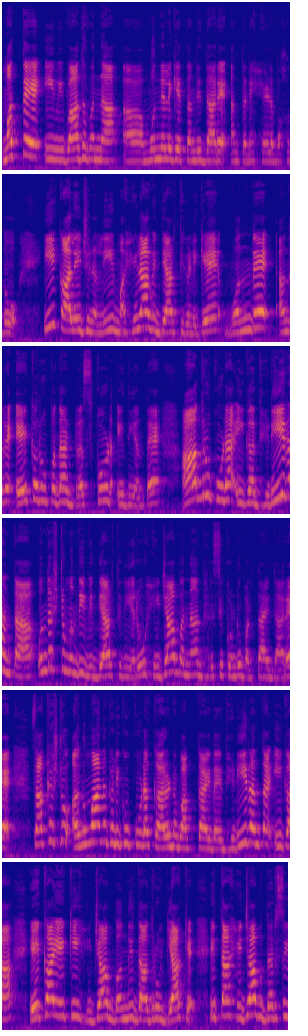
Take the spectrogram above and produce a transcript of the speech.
ಮತ್ತೆ ಈ ವಿವಾದವನ್ನ ಮುನ್ನೆಲೆಗೆ ತಂದಿದ್ದಾರೆ ಅಂತಾನೆ ಹೇಳಬಹುದು. ಈ ಕಾಲೇಜಿನಲ್ಲಿ ಮಹಿಳಾ ವಿದ್ಯಾರ್ಥಿಗಳಿಗೆ ಒಂದೇ ಅಂದ್ರೆ ಏಕರೂಪದ ಡ್ರೆಸ್ ಕೋಡ್ ಇದೆಯಂತೆ. ಆದರೂ ಕೂಡ ಈಗ ದಿಢೀರಂತ ಒಂದಷ್ಟು ಮಂದಿ ವಿದ್ಯಾರ್ಥಿನಿಯರು ಹಿಜಾಬನ್ನು ಧರಿಸಿಕೊಂಡು ಬರ್ತಾ ಇದ್ದಾರೆ. ಸಾಕಷ್ಟು ಅನುಮಾನಗಳಿಗೂ ಕೂಡ ಕಾರಣವಾಗ್ತಾ ಇದೆ. ದಿಢೀರಂತ ಈಗ ಏಕಾಏಕಿ ಹಿಜಾಬ್ ಬಂದಿದ್ದಾದರೂ ಯಾಕೆ? ಇತ್ತ ಹಿಜಾಬ್ ಧರಿಸಿ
